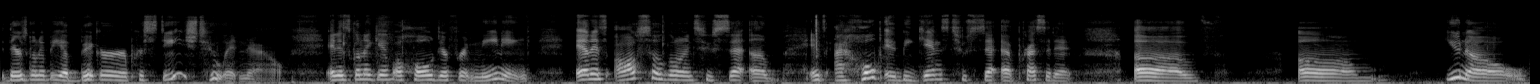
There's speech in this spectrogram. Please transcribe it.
there's going to be a bigger prestige to it now and it's going to give a whole different meaning and it's also going to set a it's i hope it begins to set a precedent of um you know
